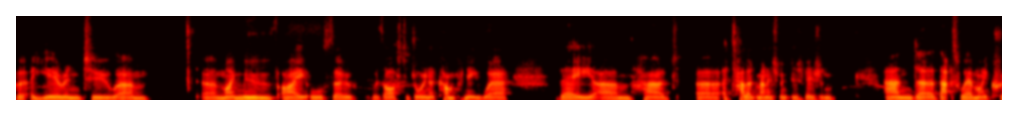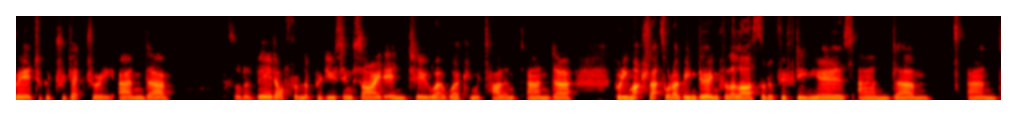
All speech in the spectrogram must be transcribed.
But a year into um, uh, my move, I also was asked to join a company where they had uh, a talent management division. And uh, that's where my career took a trajectory and uh, sort of veered off from the producing side into uh, working with talent. And uh, pretty much that's what I've been doing for the last sort of 15 years and, um, and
